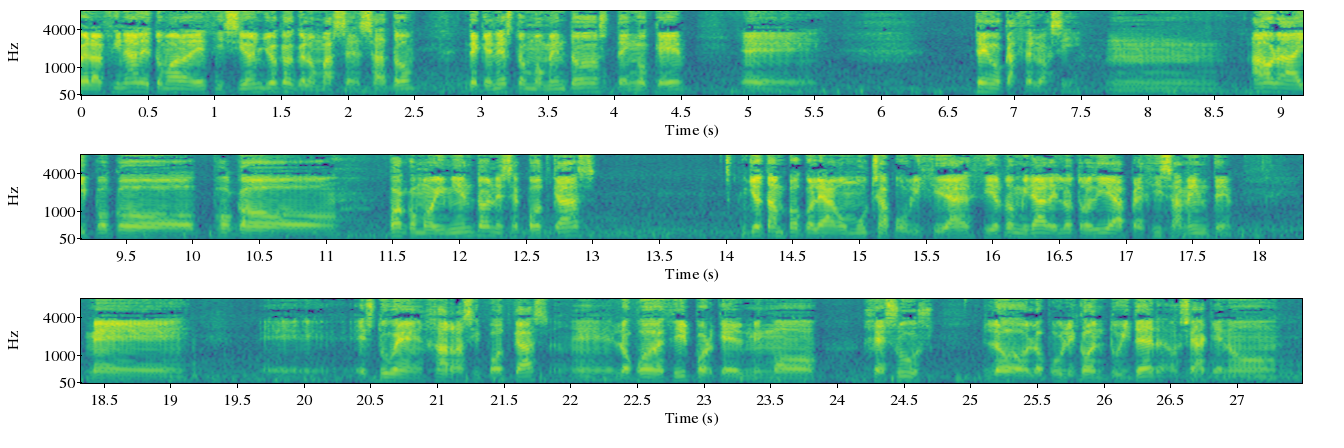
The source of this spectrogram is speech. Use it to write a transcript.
pero al final he tomado la decisión, yo creo que lo más sensato, de que en estos momentos tengo que... Eh, tengo que hacerlo así. Mm, ahora hay poco, poco, poco movimiento en ese podcast. Yo tampoco le hago mucha publicidad, es cierto. Mirad, el otro día precisamente me eh, estuve en Jarras y Podcast. Eh, lo puedo decir porque el mismo Jesús lo, lo publicó en Twitter, o sea que no,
